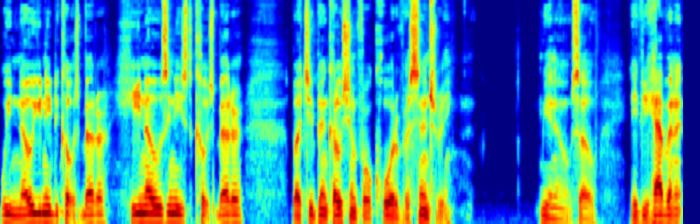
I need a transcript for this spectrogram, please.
we know you need to coach better. He knows he needs to coach better, but you've been coaching for a quarter of a century. You know, so if you haven't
